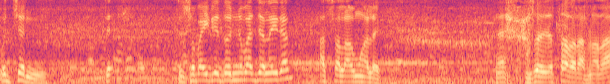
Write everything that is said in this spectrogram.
বুঝছেন? তো সবাইকে ধন্যবাদ জানাইলাম আসসালামু আলাইকুম। হ্যাঁ, আসলে দেখতে আপনারা।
